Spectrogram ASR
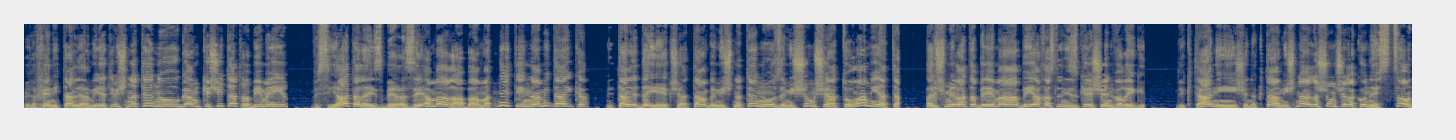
ולכן ניתן להעמיד את משנתנו גם כשיטת רבי מאיר. וסייעת על ההסבר הזה אמר רבא מתניתי נמי דייקה. ניתן לדייק שהטעם במשנתנו זה משום שהתורה מיעטה על שמירת הבהמה ביחס לנזקי שן ורגל. דקטני שנקטה המשנה לשון של הכונס צאן,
